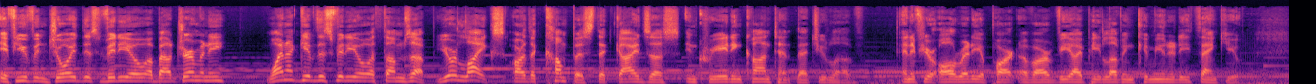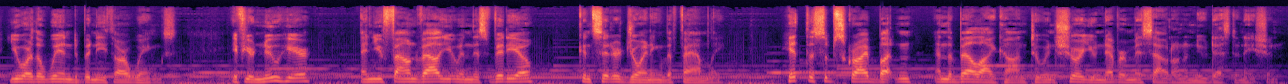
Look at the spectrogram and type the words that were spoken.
If you've enjoyed this video about Germany, why not give this video a thumbs up? Your likes are the compass that guides us in creating content that you love. And if you're already a part of our VIP-loving community, thank you. You are the wind beneath our wings. If you're new here and you found value in this video, consider joining the family. Hit the subscribe button and the bell icon to ensure you never miss out on a new destination.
